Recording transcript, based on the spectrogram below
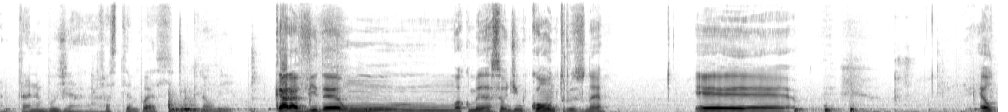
Antônio Bujanra. Faz tempo essa que não vinha. Cara, a vida é um- uma combinação de encontros, né? É, é o,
